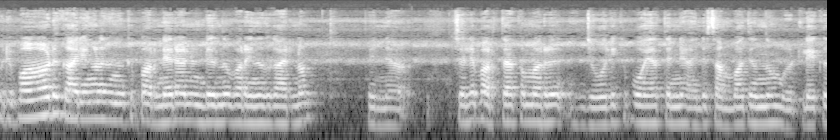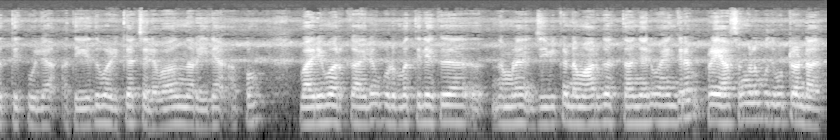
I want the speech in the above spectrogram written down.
ഒരുപാട് കാര്യങ്ങൾ നിങ്ങൾക്ക് പറഞ്ഞു തരാനുണ്ട് എന്ന് പറയുന്നത് കാരണം പിന്നെ ചില ഭർത്താക്കന്മാർ ജോലിക്ക് പോയാൽ തന്നെ അതിന്റെ സമ്പാദ്യമൊന്നും വീട്ടിലേക്ക് എത്തിക്കൂല. അത് ഏത് വഴിക്കാ ചിലവാകുന്ന അറിയില്ല. അപ്പം ഭാര്യമാർക്കായാലും കുടുംബത്തിലേക്ക് നമ്മളെ ജീവിക്കേണ്ട മാർഗം എത്താഞ്ഞാൽ ഭയങ്കര പ്രയാസങ്ങളും ബുദ്ധിമുട്ടുണ്ടാകും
